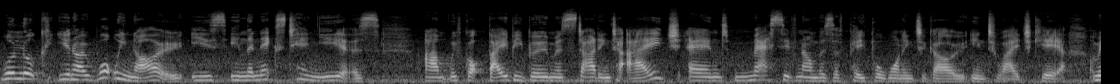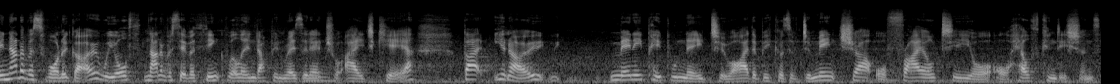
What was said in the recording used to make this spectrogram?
Well, look, you know, what we know is in the next 10 years, um, we've got baby boomers starting to age and massive numbers of people wanting to go into aged care. I mean, none of us want to go. We all, none of us ever think we'll end up in residential mm. aged care. But, you know, many people need to, either because of dementia or frailty or, or, health conditions.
